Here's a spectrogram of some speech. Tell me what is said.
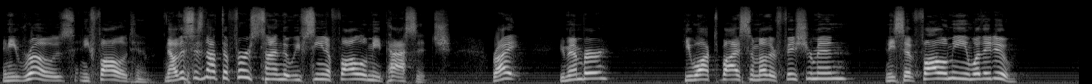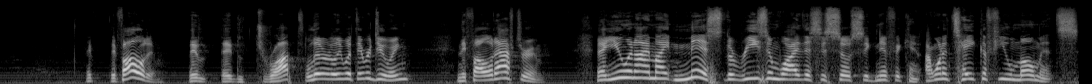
And he rose and he followed him. Now, this is not the first time that we've seen a follow me passage, right? You remember? He walked by some other fishermen and he said, Follow me. And what they do? They, they followed him. They, they dropped literally what they were doing and they followed after him. Now, you and I might miss the reason why this is so significant. I want to take a few moments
